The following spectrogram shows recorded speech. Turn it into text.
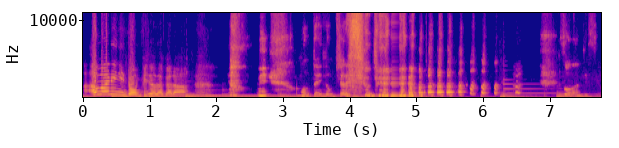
あまりにドンピシャだから本当にドンピシャですよね。そうなんですよ。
